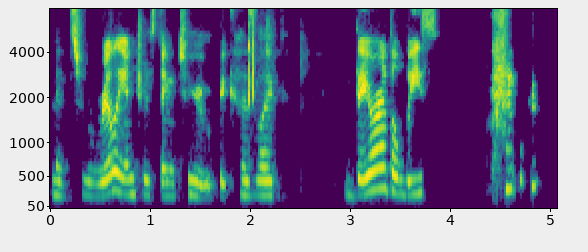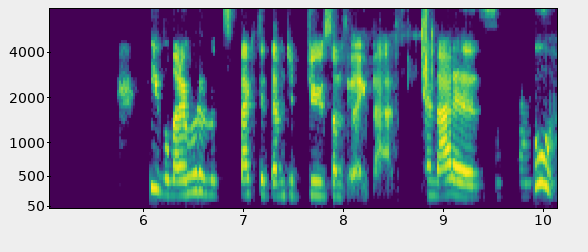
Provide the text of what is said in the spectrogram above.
And it's really interesting too, because like they are the least people that I would have expected them to do something like that. And that is, ooh,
